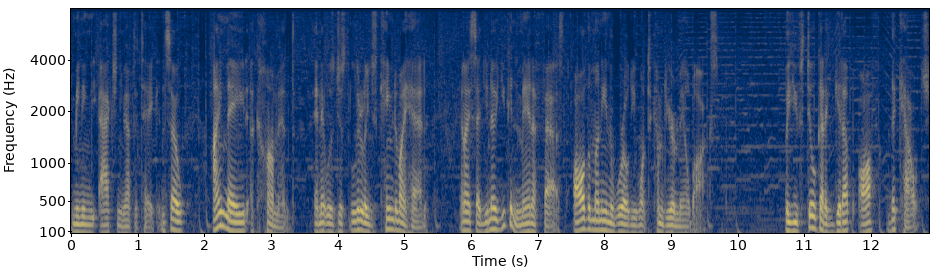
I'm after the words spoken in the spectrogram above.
meaning the action you have to take. And so I made a comment and it was just literally just came to my head and I said, you know, you can manifest all the money in the world you want to come to your mailbox, but you've still got to get up off the couch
